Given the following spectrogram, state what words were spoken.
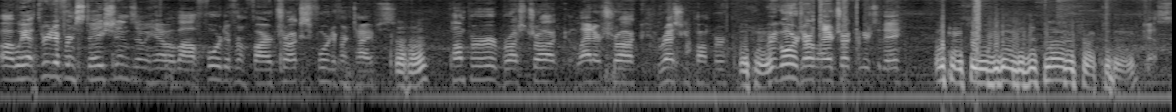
Uh, we have three different stations, and we have about four different fire trucks, four different types: Uh huh. pumper, brush truck, ladder truck, rescue pumper. Okay. We're gonna go to our ladder truck here today. Okay, so we'll be going to this ladder truck today. Yes.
